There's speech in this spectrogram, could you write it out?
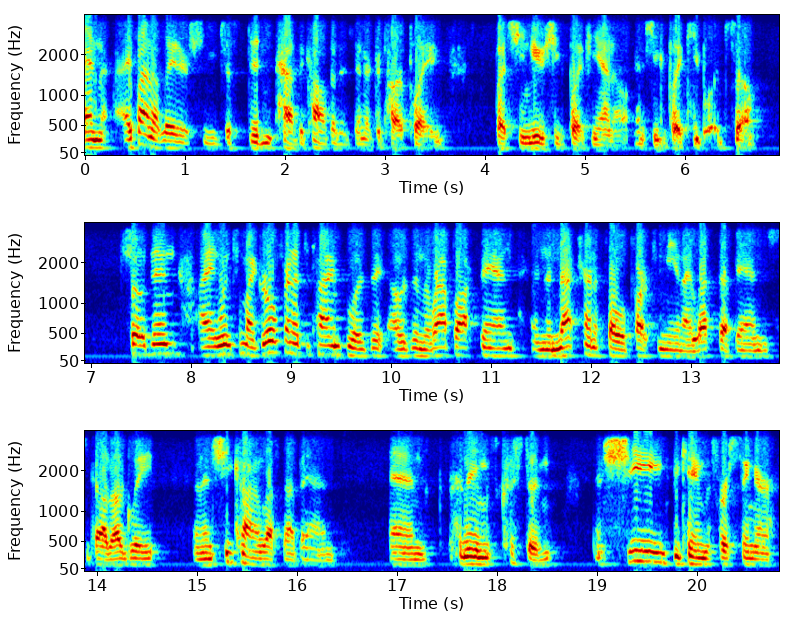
and I found out later she just didn't have the confidence in her guitar playing, but she knew she could play piano and she could play keyboard. So, so then I went to my girlfriend at the time, who was I was in the rap rock band, and then that kind of fell apart for me, and I left that band. She got ugly, and then she kind of left that band, and her name was Kristen, and she became the first singer,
